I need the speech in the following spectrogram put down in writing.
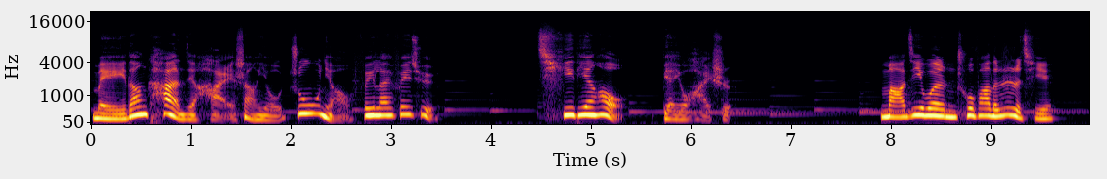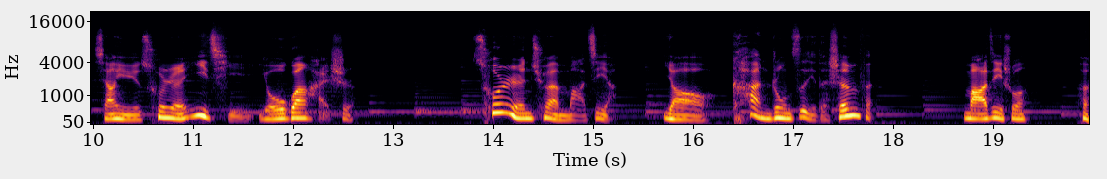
每当看见海上有朱鸟飞来飞去，七天后便有海市。马季问出发的日期，想与村人一起游观海市。村人劝马季啊，要看重自己的身份。马季说：“哼，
